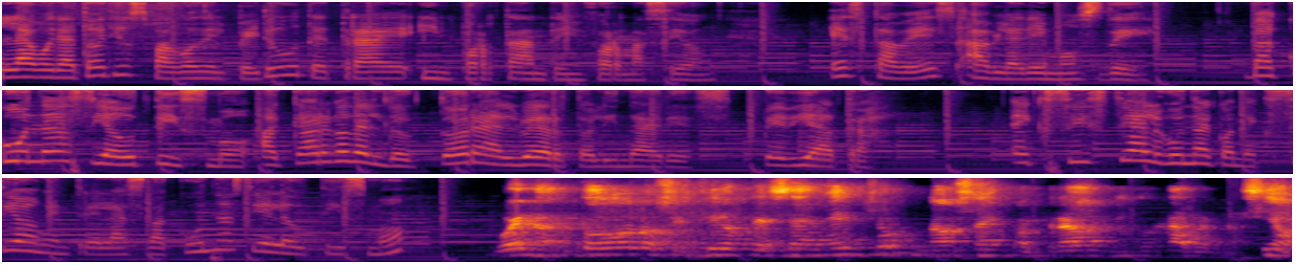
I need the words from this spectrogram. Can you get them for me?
Laboratorios Vago del Perú te trae importante información. Esta vez hablaremos de vacunas y autismo a cargo del doctor Alberto Linares, pediatra. ¿Existe alguna conexión entre las vacunas y el autismo? Bueno, en todos los estudios que se han hecho no se ha encontrado ninguna relación.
